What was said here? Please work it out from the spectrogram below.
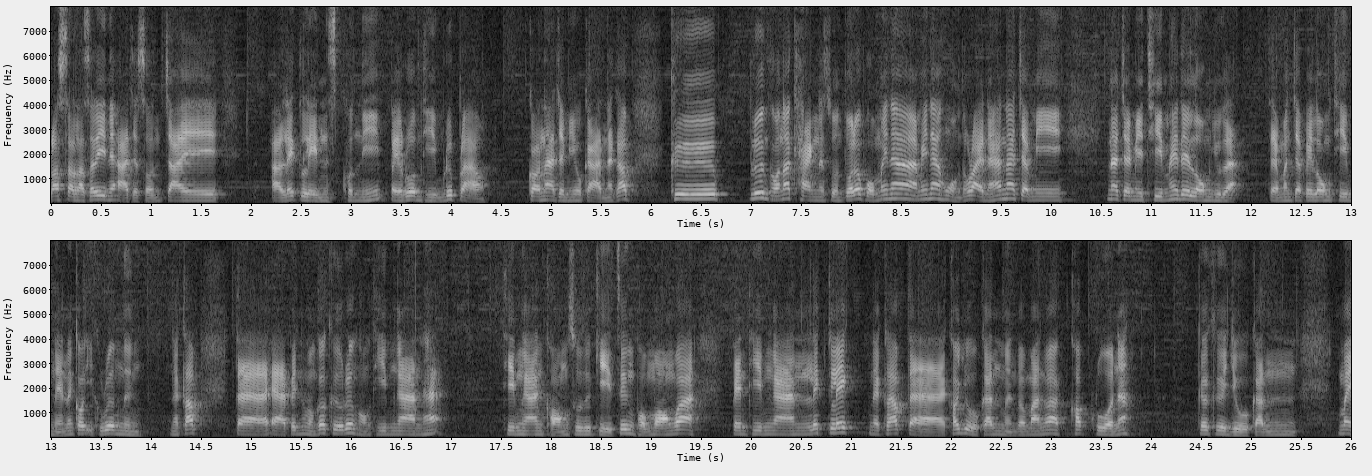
รัสซาลาซารีเนี่ยอาจจะสนใจอเล็กลินส์คนนี้ไปร่วมทีมหรือเปล่า ก็น่าจะมีโอกาสนะครับ คือเรื่องของนักแข่งในยส่วนตัวแล้วผมไม่น่าไม่น่าห่วงเท่าไหร่นะ น่าจะมี น่าจะมีทีมให้ได้ลงอยู่แหละ แต่มันจะไปลงทีมไหนนั่นก็อีกเรื่องหนึ่งนะครับ แต่แอบเป็นห่วงก็คือเรื่องของทีมงานฮะทีมงานของซูซูกิซึ่งผมมองว่าเป็นทีมงานเล็กๆนะครับ แต่เขาอยู่กันเหมือนประมาณว่าครอบครัวนะก็คืออยู่กันไม่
